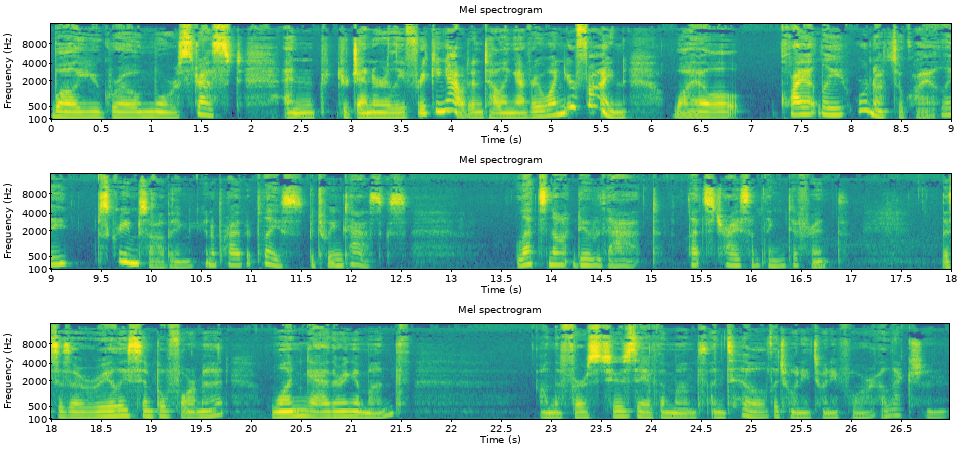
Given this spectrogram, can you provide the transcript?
while you grow more stressed and you're generally freaking out and telling everyone you're fine, while quietly or not so quietly scream sobbing in a private place between tasks. Let's not do that. Let's try something different. This is a really simple format, one gathering a month on the first Tuesday of the month until the 2024 election.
